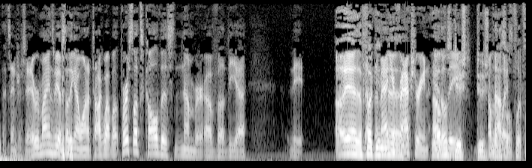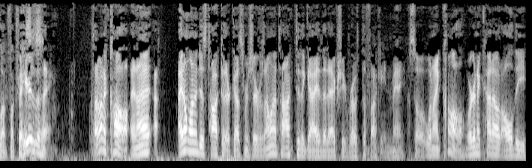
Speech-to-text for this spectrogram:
that's interesting. It reminds me of something I want to talk about. But first, let's call this number of uh, the uh, the Oh yeah, the, the, fucking uh, manufacturing yeah, of those the douche douche of the nozzle place. flip flop fuck So faces. here's the thing. So I want to call, and I, I don't want to just talk to their customer service. I want to talk to the guy that actually wrote the fucking manual. So when I call, we're going to cut out all the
